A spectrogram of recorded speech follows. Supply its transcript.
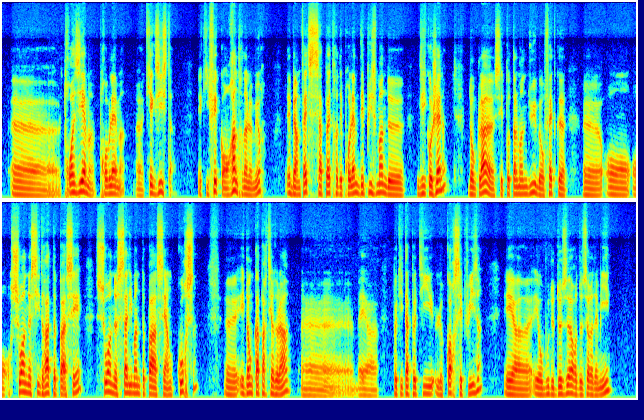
troisième problème qui existe et qui fait qu'on rentre dans le mur, eh bien, ça peut être des problèmes d'épuisement de glycogène. Donc là, c'est totalement dû ben, au fait que euh, on, soit on ne s'hydrate pas assez, soit on ne s'alimente pas assez en course. Euh, et donc, à partir de là, euh, ben, petit à petit, le corps s'épuise. Et, au bout de deux heures, deux heures et demie,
